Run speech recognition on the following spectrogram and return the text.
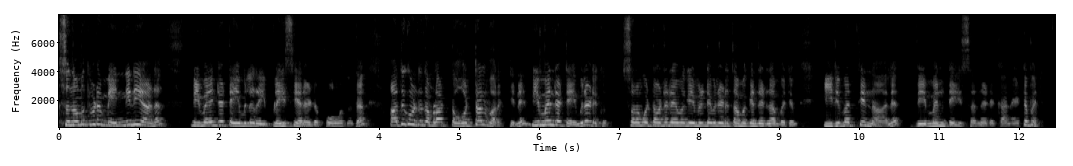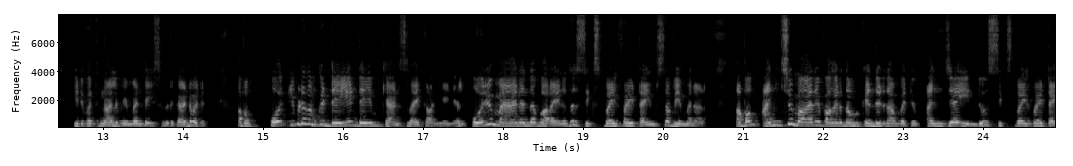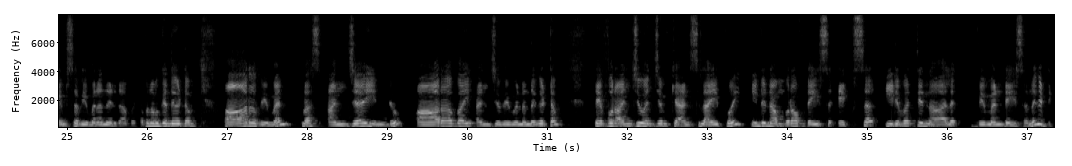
സോ നമുക്കിവിടെ മെന്നിനെയാണ് വിമനിന്റെ ടൈമിൽ റീപ്ലേസ് ചെയ്യാനായിട്ട് പോകുന്നത്. അതുകൊണ്ട് നമ്മൾ ആ ടോട്ടൽ വർക്കിനെ വിമന്റെ ടൈമിൽ എടുക്കുന്നു. സോ നമുക്ക് ടോട്ടൽ ടൈം വിമൻ ടൈമിൽ എടുത്താൽ നമുക്ക് എന്ത് എഴുതാൻ പറ്റും? ഇരുപത്തിനാല് വിമൻ ഡേയ്സ് എന്ന് എടുക്കാനായിട്ട് പറ്റും. ഇരുപത്തിനാല് വിമൻ ഡേയ്സ് എന്നൊരു കാര്യം പറ്റും അപ്പം ഇവിടെ നമുക്ക് ഡേയും ഡേയും ക്യാൻസൽ ആയി കളഞ്ഞു കഴിഞ്ഞാൽ ഒരു മാൻ എന്ന് പറയുന്നത് six by five times women ആണ്. അപ്പം അഞ്ച് മാന് പകരം നമുക്ക് എന്ത് എഴുതാൻ പറ്റും? അഞ്ച് into six by five times women എന്ന് എഴുതാൻ പറ്റും. അപ്പൊ നമുക്ക് എന്ത് കിട്ടും? ആറ് വിമൻ പ്ലസ് അഞ്ച് ഇന്റു ആറ് ബൈ അഞ്ച് വിമൻ എന്ന് കിട്ടും. ഫോർ അഞ്ചും അഞ്ചും ക്യാൻസൽ ആയിപ്പോയി into number of days x ഇരുപത്തിനാല് വിമൻ ഡേയ്സ് എന്ന് കിട്ടി.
